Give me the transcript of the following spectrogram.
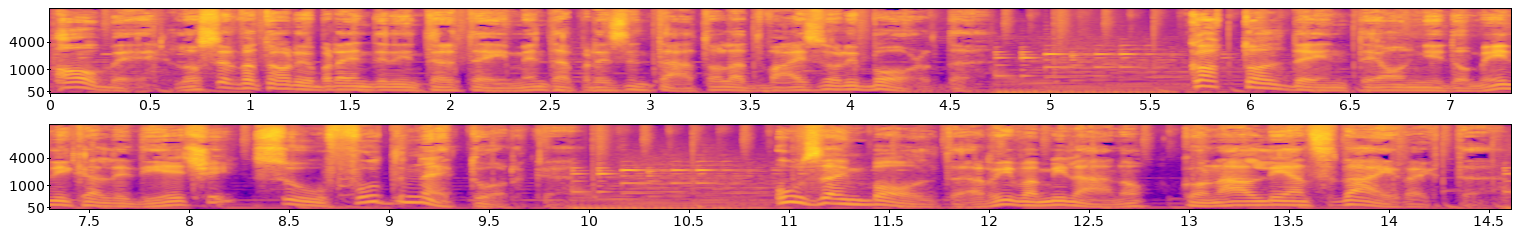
OBE, l'osservatorio Brand and Entertainment, ha presentato l'Advisory Board. Cotto al dente ogni domenica alle 10 su Food Network. Usain Bolt arriva a Milano con Allianz Direct.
